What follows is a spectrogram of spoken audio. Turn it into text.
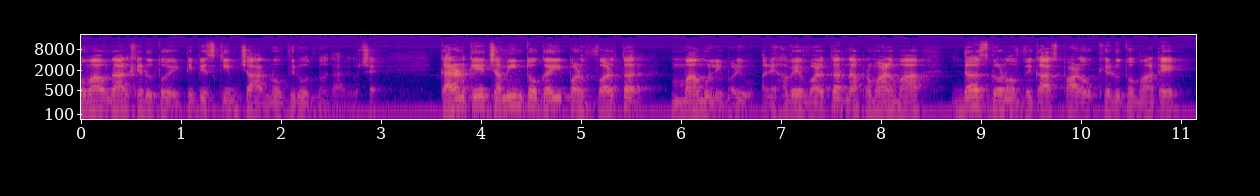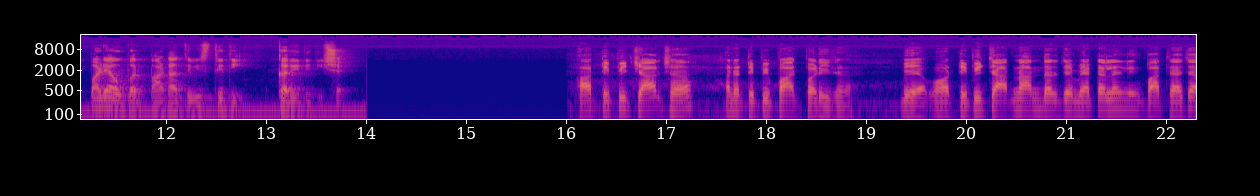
ગુમાવનાર ખેડૂતોએ ટીપી સ્કીમ ચારનો વિરોધ નોંધાવ્યો છે. કારણ કે જમીન તો ગઈ, પણ વળતર મામૂલી મળ્યું અને હવે વળતરના પ્રમાણમાં દસ ગણો વિકાસ ફાળો ખેડૂતો માટે પડ્યા ઉપર પાટા જેવી સ્થિતિ કરી દીધી છે. આ ટીપી ચાર છે અને ટીપી પાંચ પડી છે. બે ટીપી ચારના અંદર જે મેટલિંગ પાથર્યા છે,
